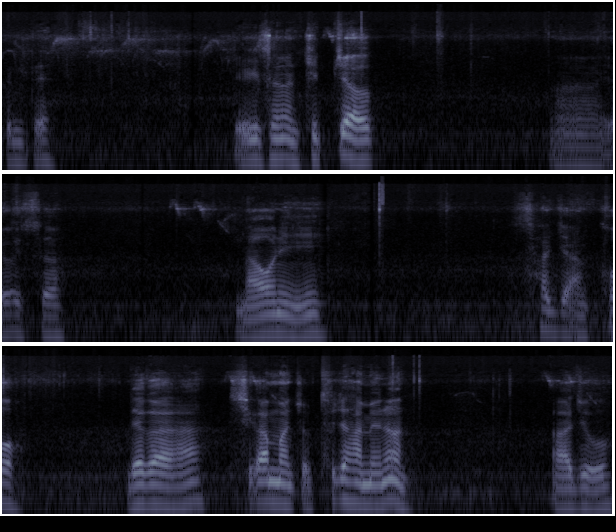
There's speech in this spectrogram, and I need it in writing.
근데 여기서는 직접 어, 여기서 나오니 사지 않고 내가 시간만 좀 투자하면은 아주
